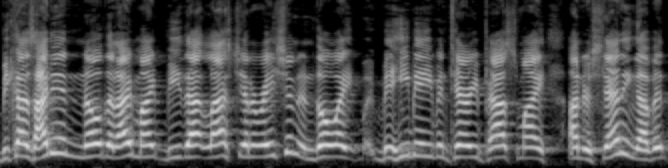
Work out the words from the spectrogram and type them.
because I didn't know that I might be that last generation. And though I, he may even tarry past my understanding of it,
